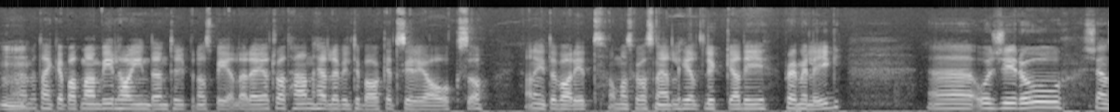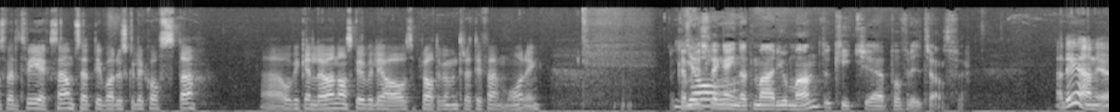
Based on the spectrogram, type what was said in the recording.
mm. Eh, Med tanke på att man vill ha in den typen av spelare. Jag tror att han hellre vill tillbaka till Serie A också. Han har inte varit, om man ska vara snäll, helt lyckad i Premier League. Eh, och Giroud känns väl tveksam sett till vad det skulle kosta. Eh, och vilken lön han skulle vilja ha. Och så pratar vi om en 35-åring. Då kan vi Ja. ju slänga in att Mario Mandzukic är på fri transfer. Ja det är han ju.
